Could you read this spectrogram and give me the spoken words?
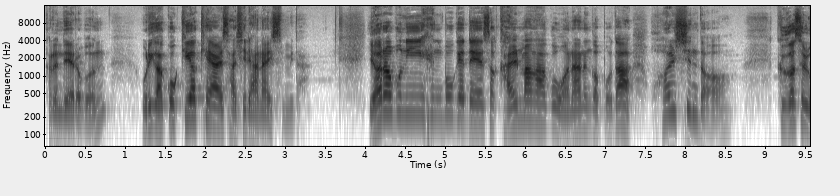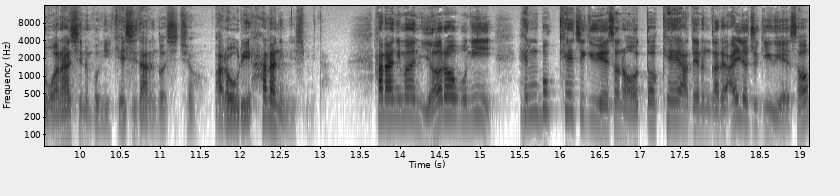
그런데 여러분, 우리가 꼭 기억해야 할 사실이 하나 있습니다. 여러분이 행복에 대해서 갈망하고 원하는 것보다 훨씬 더 그것을 원하시는 분이 계시다는 것이죠. 바로 우리 하나님이십니다. 하나님은 여러분이 행복해지기 위해서는 어떻게 해야 되는가를 알려주기 위해서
